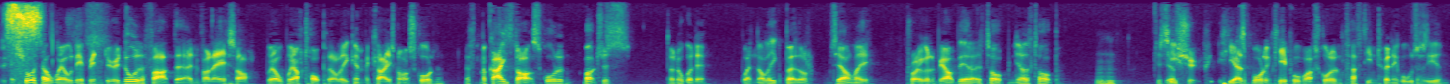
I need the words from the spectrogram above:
It shows how well they've been doing, though, the fact that Inverness are, well, we're top of the league and McKay's not scoring. If McKay starts scoring, much as they're not going to win the league, but they're certainly probably going to be up there at the top, near the top. Mhm. Because he, should, he is more than capable of scoring 15, 20 goals a season.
